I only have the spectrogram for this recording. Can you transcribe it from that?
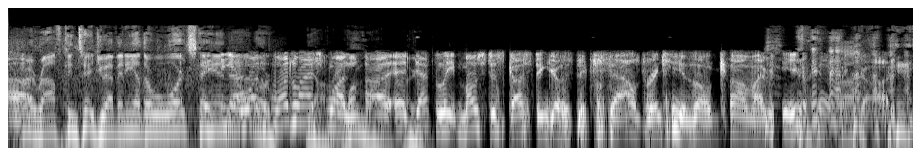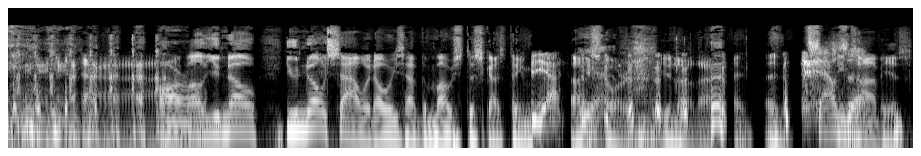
All right, Ralph, continue. Do you have any other awards to hand Yeah, out? one, or- one last Yeah, one. one uh, Okay. definitely most disgusting goes to Sal drinking his own cum. I mean, oh my god. Well, you know, you know, Sal would always have the most disgusting Yeah. uh, Yeah. stories. You know that. It, it Sal's, seems uh, obvious.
